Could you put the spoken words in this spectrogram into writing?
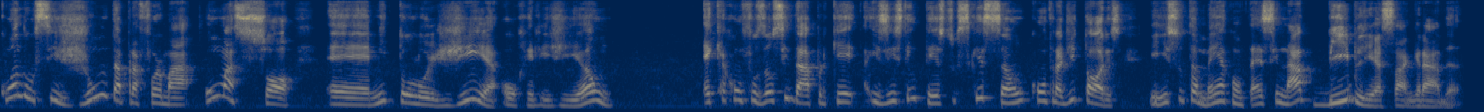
Quando se junta para formar uma só é, mitologia ou religião, é que a confusão se dá, porque existem textos que são contraditórios. E isso também acontece na Bíblia Sagrada.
